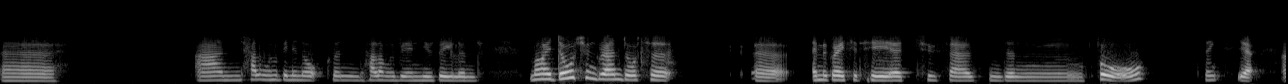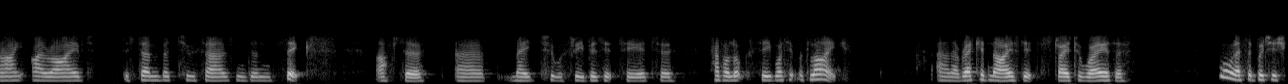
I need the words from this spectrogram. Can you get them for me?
Uh, and how long have I been in Auckland? How long have I been in New Zealand? My daughter and granddaughter uh, emigrated here 2004, I think. Yeah, and I, I arrived December 2006 after uh, made two or three visits here to have a look, see what it was like. And I recognised it straight away as a more or less a British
